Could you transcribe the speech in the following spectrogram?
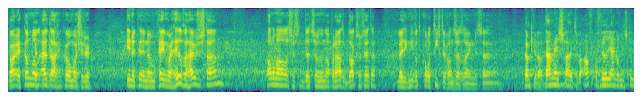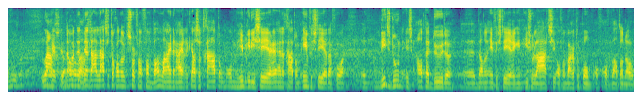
Maar er kan wel een uitdaging komen als je er in een, in een omgeving waar heel veel huizen staan. Allemaal als je zo'n apparaat op het dak zou zetten, weet ik niet wat het collectief ervan zou zijn. Dus, uh... Dankjewel. Daarmee sluiten we af. Of wil jij nog iets toevoegen? Laatste. nou, Daar laat ze toch wel een soort van, van one-liner eigenlijk. Als het gaat om, om hybridiseren en het gaat om investeren daarvoor. Eh, niets doen is altijd duurder eh, dan een investering in isolatie of een warmtepomp of, of wat dan ook.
